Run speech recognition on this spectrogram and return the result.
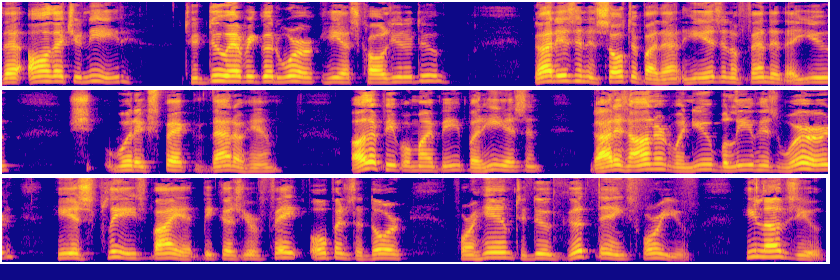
that all that you need to do every good work he has called you to do. God isn't insulted by that. He isn't offended that you sh- would expect that of him. Other people might be, but he isn't. God is honored when you believe his word. He is pleased by it because your faith opens the door for him to do good things for you. He loves you,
